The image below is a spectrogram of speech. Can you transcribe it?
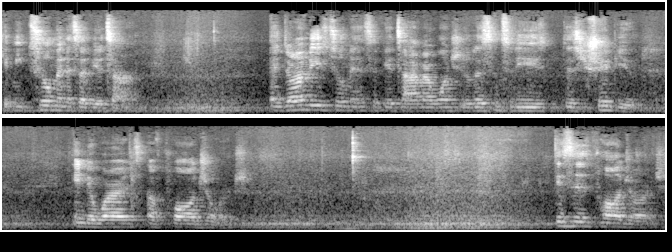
Give me two minutes of your time. And during these two minutes of your time, I want you to listen to these, this tribute in the words of Paul George. This is Paul George.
